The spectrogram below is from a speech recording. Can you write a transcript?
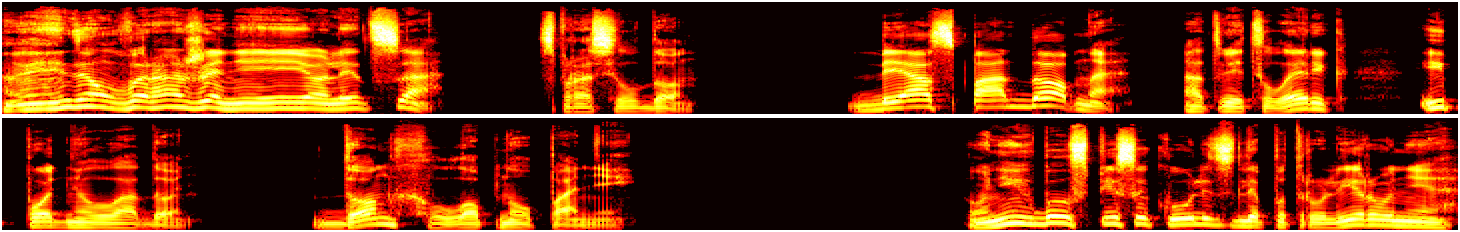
«Видел выражение ее лица?» — спросил Дон. «Бесподобно!» — ответил Эрик и поднял ладонь. Дон хлопнул по ней. У них был список улиц для патрулирования,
